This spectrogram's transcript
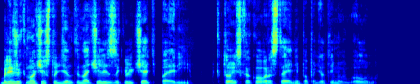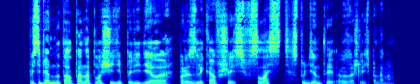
Ближе к ночи студенты начали заключать пари, кто из какого расстояния попадет ему в голову. Постепенно толпа на площади поредела. Поразвлекавшись в сласть, студенты разошлись по домам.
